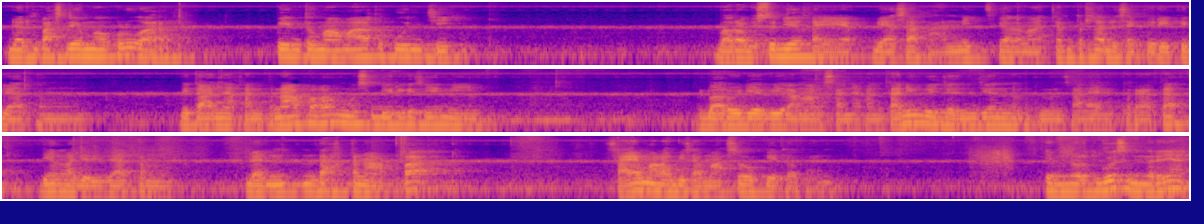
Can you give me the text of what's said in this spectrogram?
Dan pas dia mau keluar pintu Mama kekunci. Baru habis itu dia kayak biasa panik segala macam terus ada security datang ditanyakan kenapa kamu sendiri ke sini? Baru dia bilang alasannya kan tadi udah janjian sama teman saya ternyata dia nggak jadi datang dan entah kenapa saya malah bisa masuk gitu kan. Ya menurut gue sebenarnya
